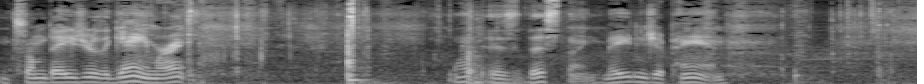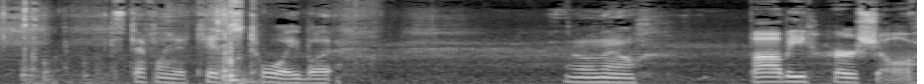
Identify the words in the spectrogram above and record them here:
And some days you're the game, right? What is this thing? Made in Japan. It's definitely a kid's toy, but I don't know. Bobby Hershaw.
